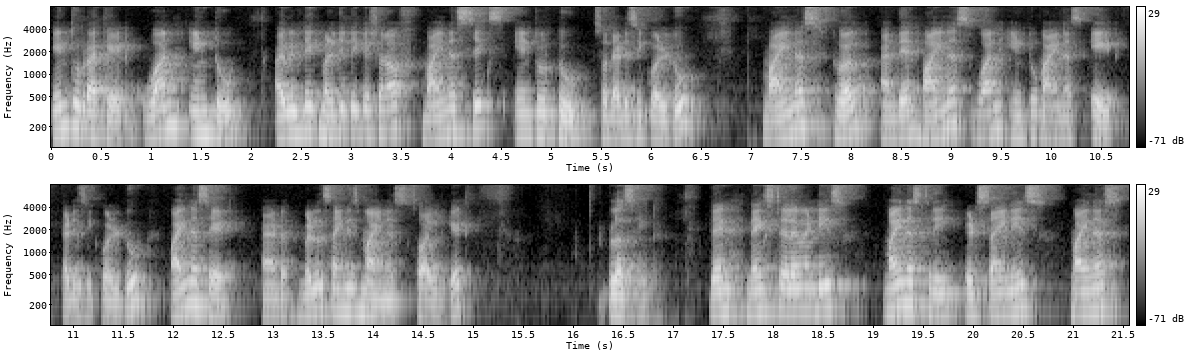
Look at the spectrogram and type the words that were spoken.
into bracket 1 into, I will take multiplication of minus 6 into 2. So that is equal to minus 12 and then minus 1 into minus 8 that is equal to minus 8 and middle sign is minus. So I will get plus 8. Then next element is minus 3 its sign is minus.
